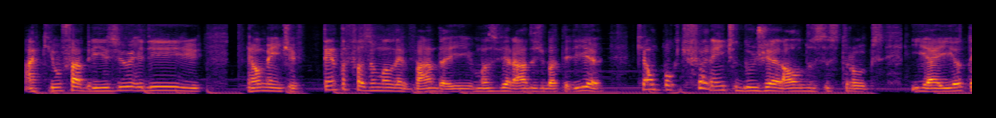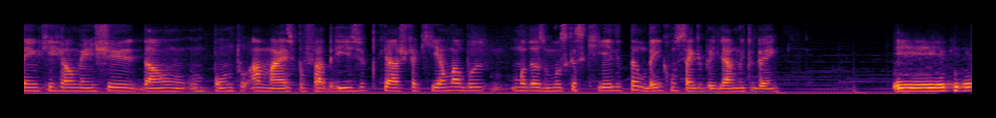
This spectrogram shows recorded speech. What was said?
aqui o Fabrício, ele realmente tenta fazer uma levada e umas viradas de bateria que é um pouco diferente do geral dos Strokes. E aí eu tenho que realmente dar um, um ponto a mais pro Fabrício, porque acho que aqui é uma, uma das músicas que ele também consegue brilhar muito bem. E eu queria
